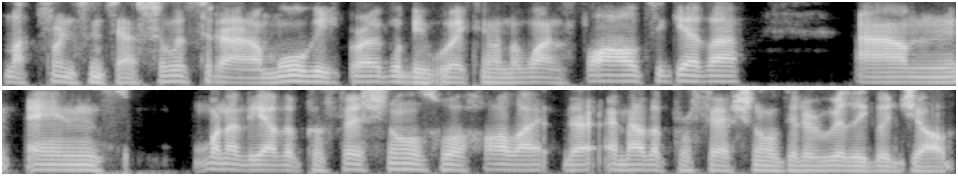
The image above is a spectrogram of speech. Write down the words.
like for instance, our solicitor and our mortgage broker will be working on the one file together. Um, and one of the other professionals will highlight that another professional did a really good job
